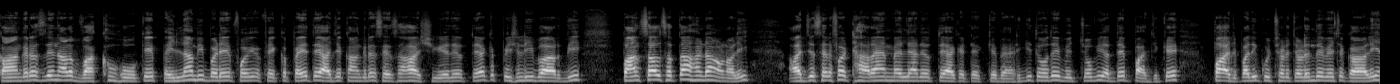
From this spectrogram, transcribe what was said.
ਕਾਂਗਰਸ ਦੇ ਨਾਲ ਵੱਖ ਹੋ ਕੇ ਪਹਿਲਾਂ ਵੀ ਬੜੇ ਫਿੱਕ ਪਏ ਤੇ ਅੱਜ ਕਾਂਗਰਸ ਇਸ ਹਾਸ਼ੀਏ ਦੇ ਉੱਤੇ ਆ ਕਿ ਪਿਛਲੀ ਵਾਰ ਦੀ 5 ਸਾਲ ਸੱਤਾ ਹੰਡਾਉਣ ਵਾਲੀ ਅੱਜ ਸਿਰਫ 18 ਐਮਐਲਏਆਂ ਦੇ ਉੱਤੇ ਆ ਕੇ ਟਿਕ ਕੇ ਬੈਠ ਗਈ ਤੇ ਉਹਦੇ ਵਿੱਚੋਂ ਵੀ ਅੱਧੇ ਭੱਜ ਕੇ ਭਾਜਪਾ ਦੀ ਕੁਛੜ ਚੜਨ ਦੇ ਵਿੱਚ ਕਾਲੀ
